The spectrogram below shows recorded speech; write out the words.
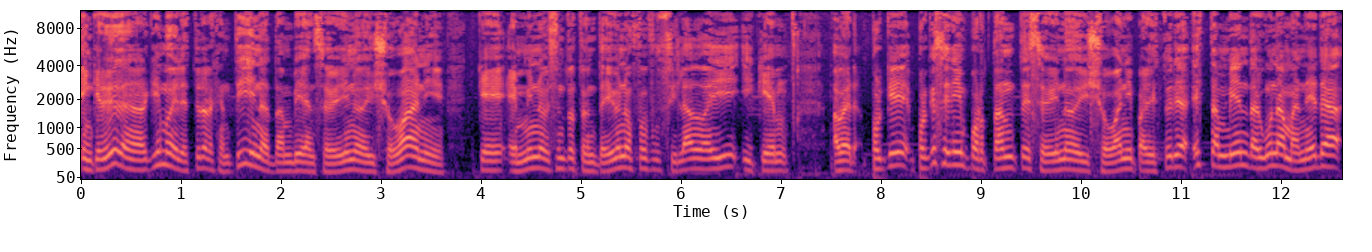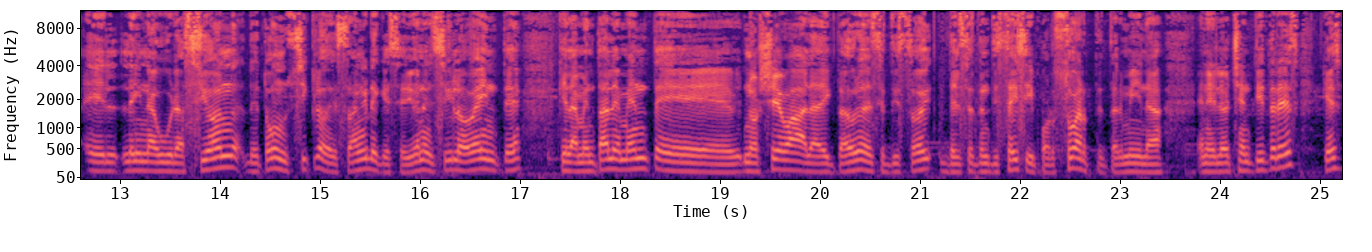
Increíble el anarquismo de la historia argentina también, Severino Di Giovanni, que en 1931 fue fusilado ahí y que, A ver, ¿por qué, ¿por qué sería importante Severino de Giovanni para la historia? Es también de alguna manera la inauguración de todo un ciclo de sangre que se dio en el siglo XX, que lamentablemente nos lleva a la dictadura del 76, del 76 y por suerte termina en el 83, que es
